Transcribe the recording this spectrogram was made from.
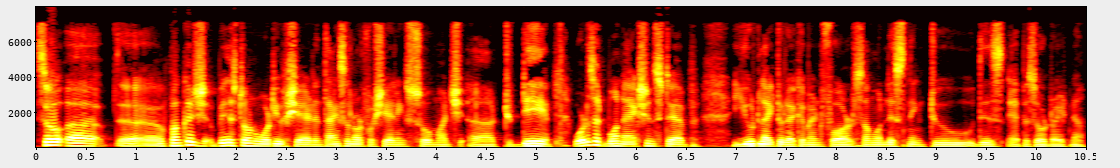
So, uh, uh, Pankaj, based on what you've shared, and thanks a lot for sharing so much uh, today, what is that one action step you'd like to recommend for someone listening to this episode right now?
